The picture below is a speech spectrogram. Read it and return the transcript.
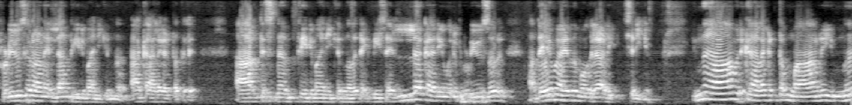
പ്രൊഡ്യൂസറാണ് എല്ലാം തീരുമാനിക്കുന്നത് ആ കാലഘട്ടത്തിൽ ആർട്ടിസ്റ്റിനെ തീരുമാനിക്കുന്നത് ടെക്നീഷ്യൻ എല്ലാ കാര്യവും ഒരു പ്രൊഡ്യൂസർ അദ്ദേഹമായിരുന്നു മുതലാളി ശരിക്കും. ഇന്ന് ആ ഒരു കാലഘട്ടം മാറി ഇന്ന്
